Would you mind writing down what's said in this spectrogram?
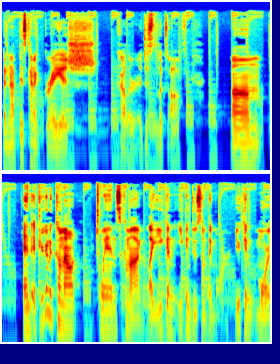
but not this kind of grayish color. It just looks off. Um, and if you're gonna come out twins, come on, like you can you can do something more. You can more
